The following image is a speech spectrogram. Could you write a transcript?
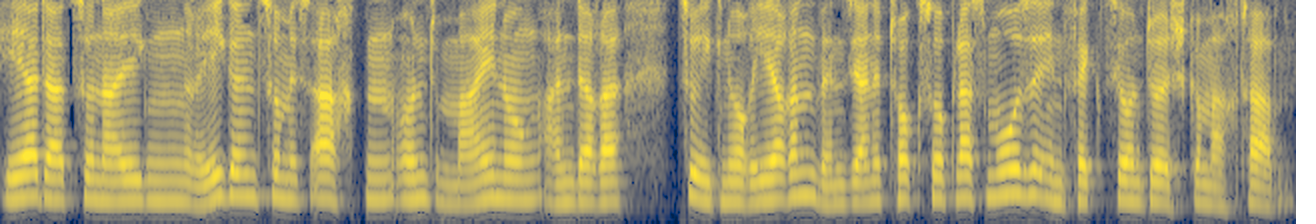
eher dazu neigen, Regeln zu missachten und Meinung anderer zu ignorieren, wenn sie eine Toxoplasmose-Infektion durchgemacht haben.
